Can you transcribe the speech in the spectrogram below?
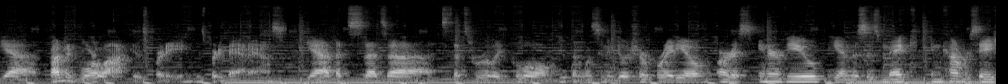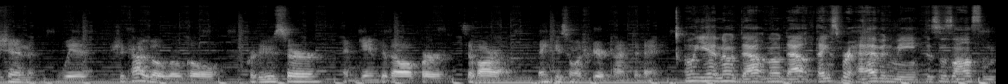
yeah. Project Warlock is pretty is pretty badass. Yeah, that's that's uh that's really cool. You've been listening to a Chirp Radio artist interview. Again, this is Mick in conversation with Chicago local producer and game developer Zvrra. Thank you so much for your time today. Oh yeah, no doubt, no doubt. Thanks for having me. This was awesome.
